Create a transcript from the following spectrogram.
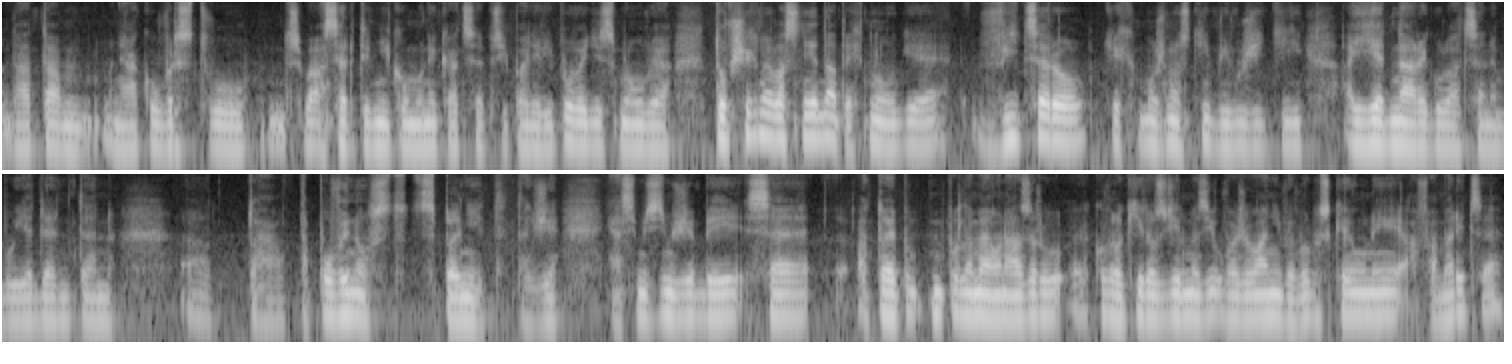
dát tam nějakou vrstvu třeba asertivní komunikace, v případě výpovědi smlouvy. A to všechno je vlastně jedna technologie, vícero těch možností využití a jedna regulace nebo jeden ten ta, ta povinnost splnit. Takže já si myslím, že by se, a to je podle mého názoru jako velký rozdíl mezi uvažováním v Evropské unii a v Americe,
